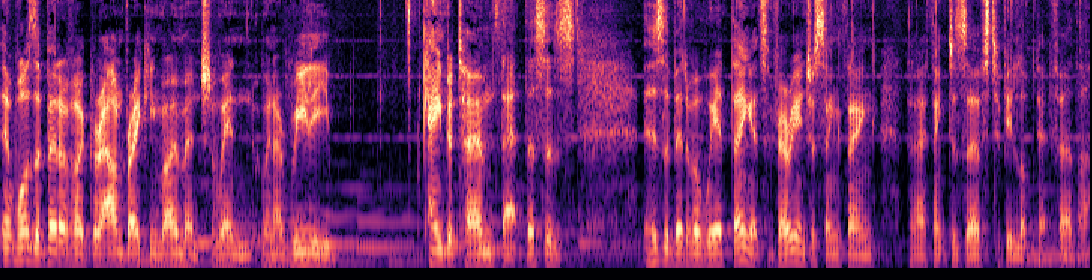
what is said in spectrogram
It was a bit of a groundbreaking moment when when I really came to terms that this is is a bit of a weird thing. It's a very interesting thing that I think deserves to be looked at further.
